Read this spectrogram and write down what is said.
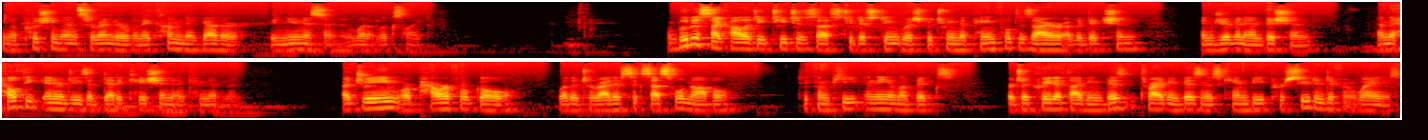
you know, pushing and surrender when they come together in unison and what it looks like. Buddhist psychology teaches us to distinguish between the painful desire of addiction and driven ambition and the healthy energies of dedication and commitment. A dream or powerful goal, whether to write a successful novel, to compete in the Olympics, or to create a thriving, thriving business, can be pursued in different ways.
